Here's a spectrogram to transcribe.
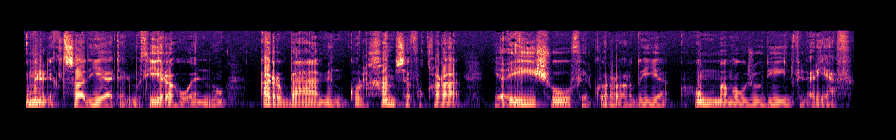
ومن الاقتصاديات المثيرة هو أنه أربعة من كل خمسة فقراء يعيشوا في الكرة الأرضية هم موجودين في الأرياف.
